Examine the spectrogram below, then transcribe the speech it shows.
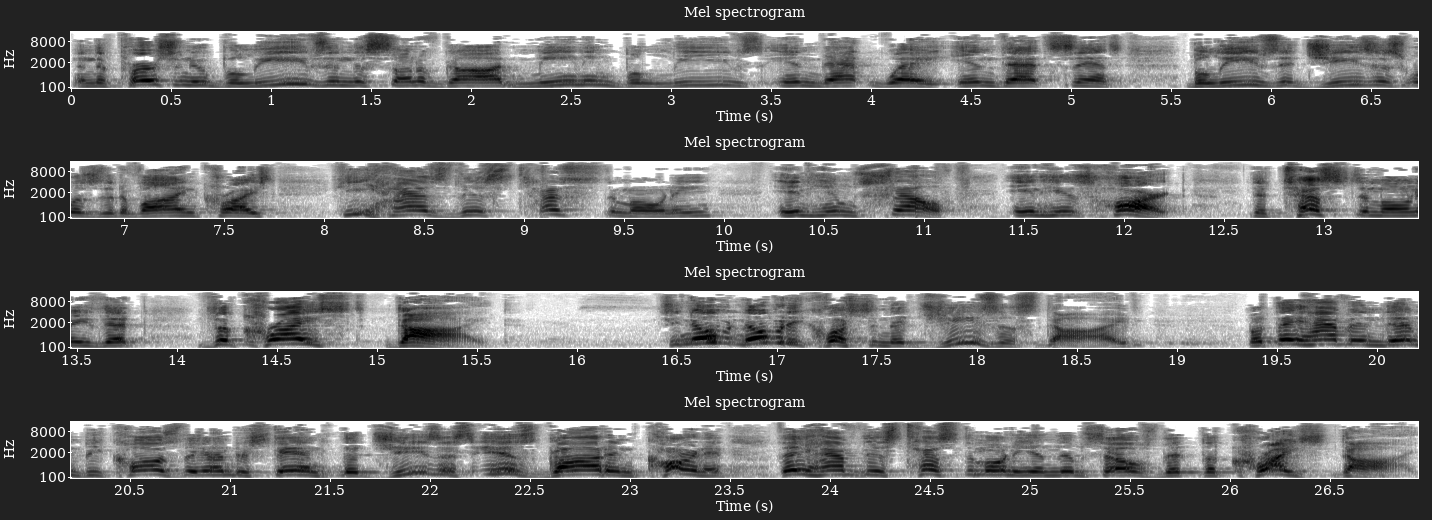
And the person who believes in the Son of God, meaning believes in that way, in that sense, believes that Jesus was the divine Christ, he has this testimony in himself, in his heart, the testimony that the Christ died. See, no, nobody questioned that Jesus died, but they have in them, because they understand that Jesus is God incarnate, they have this testimony in themselves that the Christ died.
